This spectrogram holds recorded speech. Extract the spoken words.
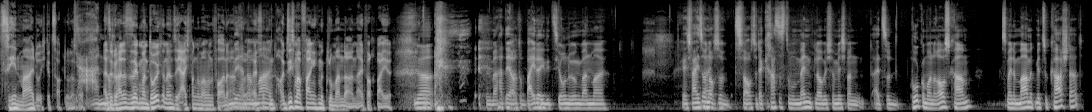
zehnmal durchgezockt oder so. Ja, noch. also du hattest es irgendwann durch und dann so, ja, ich fange nochmal von vorne an. Ja, so, normal. weißt du? Und diesmal fange ich mit Glumanda an, einfach weil. Ja. Man hatte ja auch beide Editionen irgendwann mal. Ja, ich weiß auch noch so, das war auch so der krasseste Moment, glaube ich, für mich, man, als so Pokémon rauskam, ist meine Mama mit mir zu Karstadt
